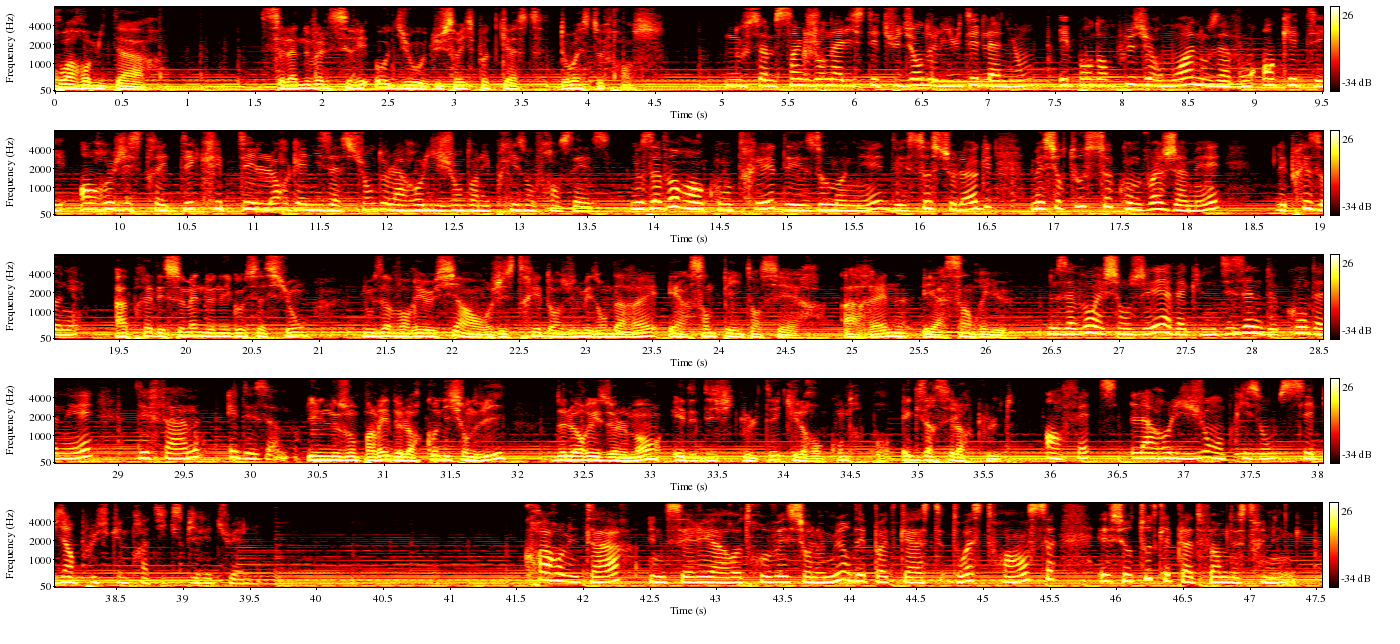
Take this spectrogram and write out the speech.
Croix Romitard. C'est la nouvelle série audio du service podcast d'Ouest France. Nous sommes cinq journalistes étudiants de l'IUT de Lannion et pendant plusieurs mois, nous avons enquêté, enregistré, décrypté l'organisation de la religion dans les prisons françaises. Nous avons rencontré des aumôniers, des sociologues, mais surtout ceux qu'on ne voit jamais, les prisonniers. Après des semaines de négociations, nous avons réussi à enregistrer dans une maison d'arrêt et un centre pénitentiaire, à Rennes et à Saint-Brieuc. Nous avons échangé avec une dizaine de condamnés, des femmes et des hommes. Ils nous ont parlé de leurs conditions de vie, de leur isolement et des difficultés qu'ils rencontrent pour exercer leur culte. En fait, la religion en prison, c'est bien plus qu'une pratique spirituelle. Croire au mitard, une série à retrouver sur le mur des podcasts d'Ouest France et sur toutes les plateformes de streaming.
